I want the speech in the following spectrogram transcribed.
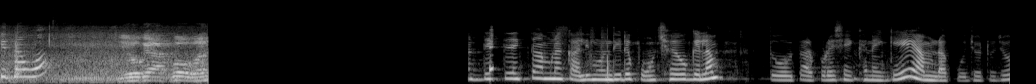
कितना हुआ ये हो गया आपको वन দেখতে দেখতে আমরা কালী মন্দিরে পৌঁছেও গেলাম তো তারপরে সেখানে গিয়ে আমরা পুজো টুজো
